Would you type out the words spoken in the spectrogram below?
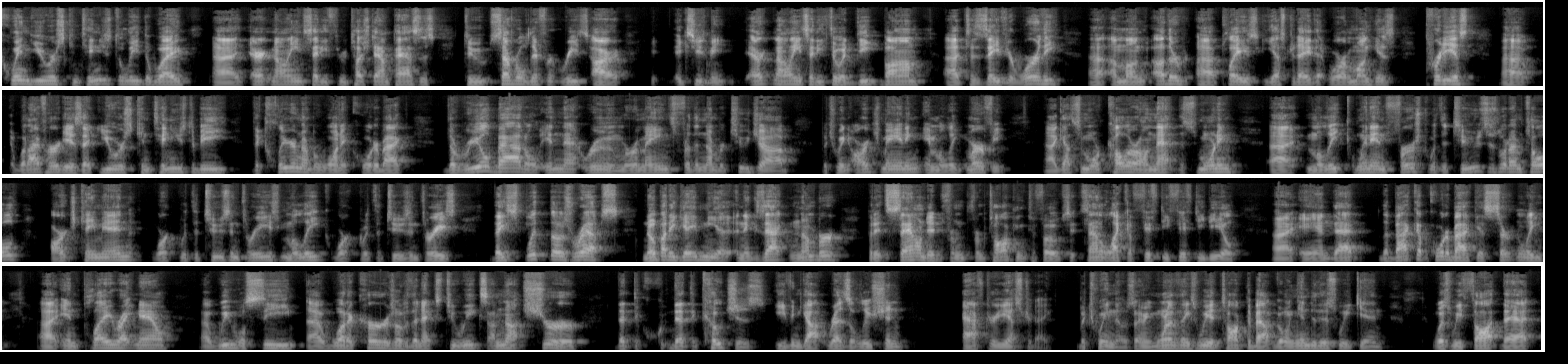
Quinn Ewers continues to lead the way. Eric Nahlin said he threw touchdown passes to several different re- uh, excuse me, Eric Nahlin said he threw a deep bomb uh, to Xavier Worthy, uh, among other uh, plays yesterday that were among his prettiest. Uh, what I've heard is that Ewers continues to be the clear number one at quarterback. The real battle in that room remains for the number two job between Arch Manning and Maalik Murphy. I got some more color on that this morning. Maalik went in first with the twos, is what I'm told. Arch came in, worked with the twos and threes. Maalik worked with the twos and threes. They split those reps. Nobody gave me a, an exact number, but it sounded from from talking to folks, it sounded like a 50-50 deal. Uh, and that the backup quarterback is certainly uh, in play right now. Uh, we will see uh, what occurs over the next two weeks. I'm not sure that the that the coaches even got resolution after yesterday between those. I mean, one of the things we had talked about going into this weekend – was we thought that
